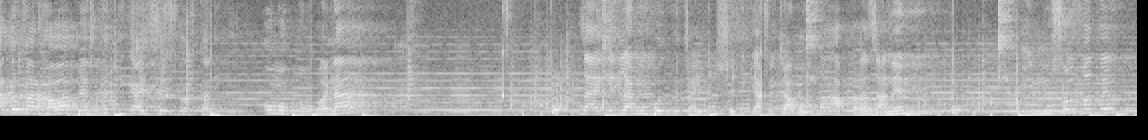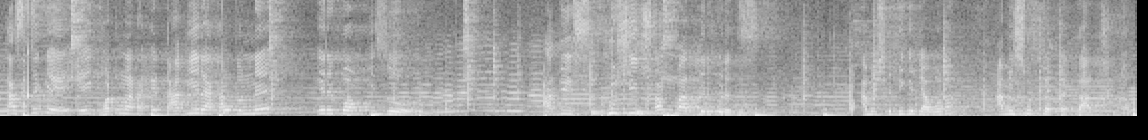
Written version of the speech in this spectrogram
আদম আর হাওয়া ব্যস্ত দিকে আইছে এই দশ তারিখে। অমুক তমুক হয় না? যাই, এগুলো আমি বলতে চাই না, সেদিকে আমি যাব না, আপনারা জানেন। এই মুসলমানদের কাছ থেকে এই ঘটনাটাকে দাবিয়ে রাখার জন্য এরকম কিছু আদি খুশির সংবাদ বের করে দিচ্ছে আমি সেদিকে যাব না, আমি ছোট্ট একটা গান শোনাবো।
